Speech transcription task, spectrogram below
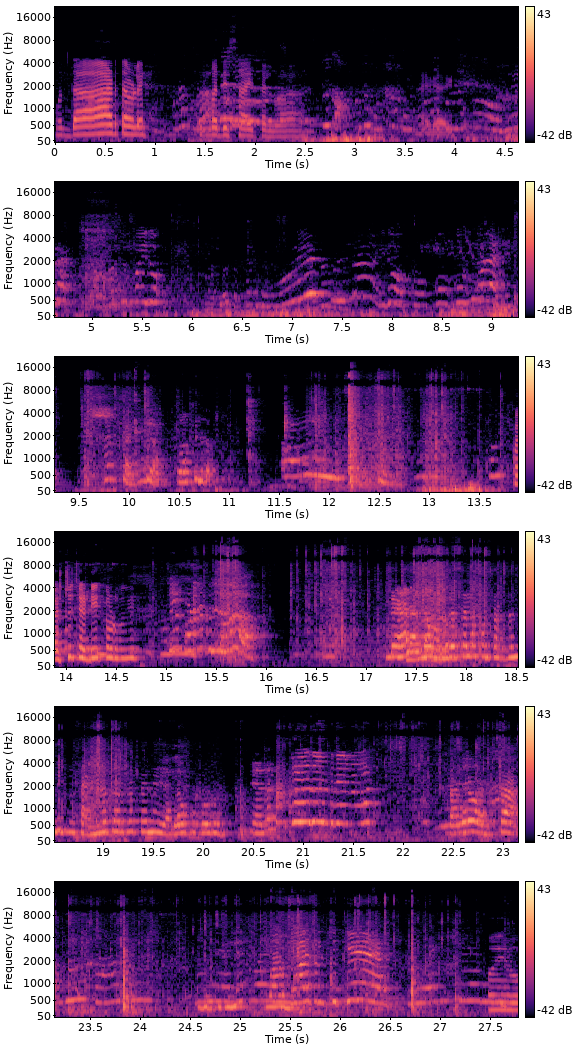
ಮುದ್ದಾಡ್ತಾವಳೆ. ತುಂಬ ದಿವಸ ಆಯ್ತಲ್ವಾ? ಹಾಗಾಗಿ. ಫಸ್ಟ್ ಚಡ್ಡಿ ಕೊಡ್ಬಿ ಎಲ್ಲ ಒಂದೇ ಸಲ ಕೊಟ್ಟು ಸಣ್ಣ ತರ್ಬೇಕಾನೆ. ಎಲ್ಲ ಕೊಡು. ತಲೆ ಹೊಡ್ತ ಅಯ್ಯೋ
